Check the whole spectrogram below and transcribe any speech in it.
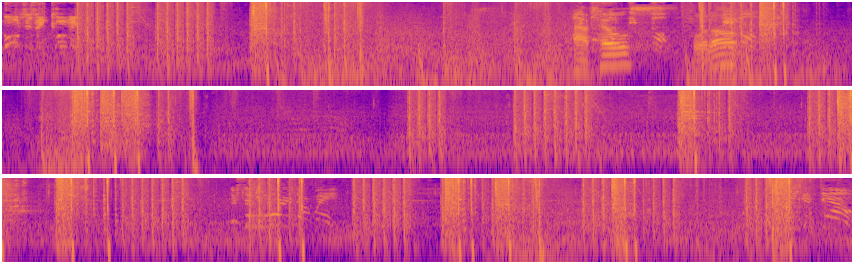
Mortars incoming! Half health. Pull it. Game on. They're sending mortars our way. Finka's down.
